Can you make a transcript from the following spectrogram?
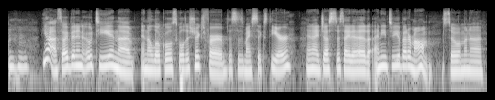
Yeah. So I've been in OT in the in a local school district for this is my sixth year, and I just decided I need to be a better mom. So I'm gonna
